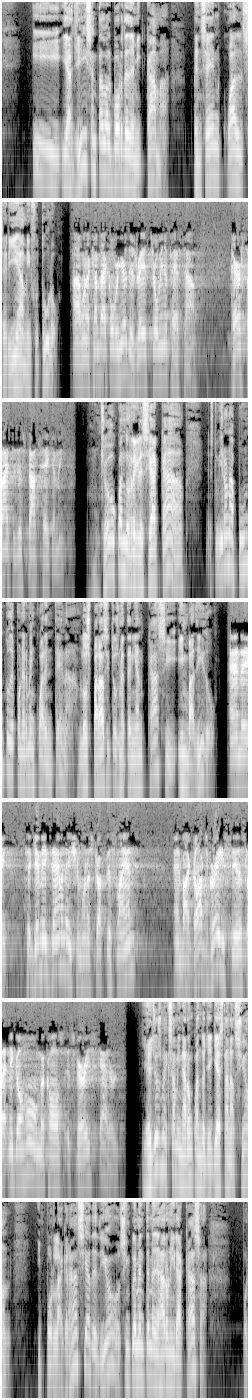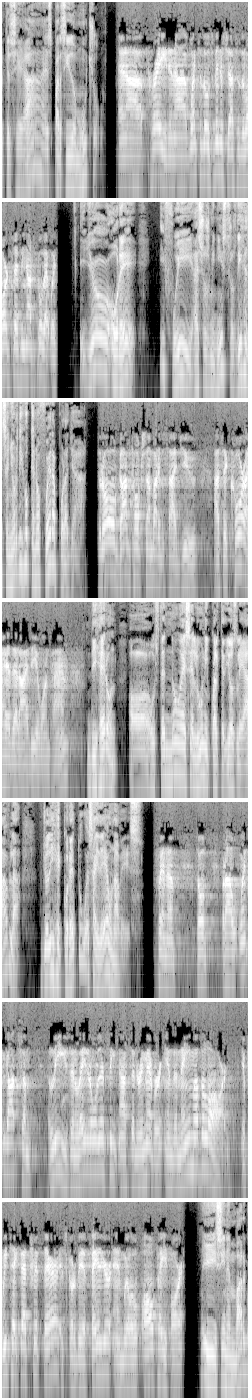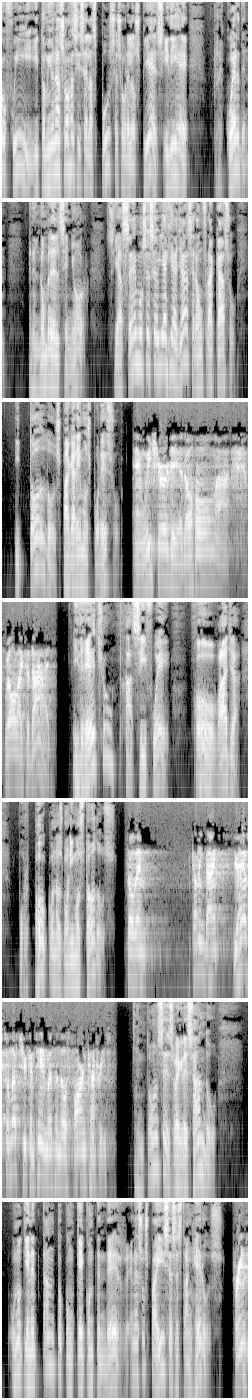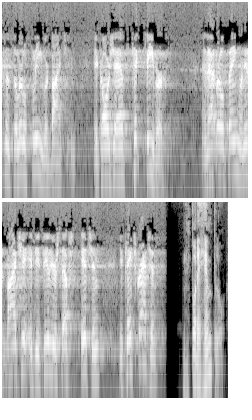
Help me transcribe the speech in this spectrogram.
Y, y allí, sentado al borde de mi cama, Pensé en cuál sería mi futuro. When I come back over here, there's ready to throw me in a pest house. Parasites are just about taking me. Yo cuando regresé acá, estuvieron a punto de ponerme en cuarentena. Los parásitos me tenían casi invadido. And they to give me examination when I struck this land. And by God's grace, they just let me go home because it's very scattered. Y ellos me examinaron cuando llegué a esta nación. Y por la gracia de Dios, simplemente me dejaron ir a casa, porque se ha esparcido mucho. And I prayed and I went to those ministers. I said, The Lord said me not to go that way. Y yo oré y fui a esos ministros. Dije, el Señor dijo que no fuera por allá. Oh. Dijeron, oh, usted no es el único al que Dios le habla. Yo dije, Coré tuvo esa idea una vez. And uh, so, but I went and got some leaves and laid it over their feet, and I said, Remember, in the name of the Lord, if we take that trip there, it's going to be a failure, and we'll all pay for it. Y sin embargo fui y tomé unas hojas y se las puse sobre los pies y dije, recuerden, en el nombre del Señor, si hacemos ese viaje allá será un fracaso y todos pagaremos por eso. And we sure did. Oh my, we all like to die. Y de hecho, así fue. Oh, vaya, por poco nos morimos todos. So then, coming back, you have so much you contend with in those foreign countries. Entonces, regresando, uno tiene tanto con qué contender en esos países extranjeros. For instance, a little flea would bite you. It causes you to have tick fever. And that little thing, when it bites you, if you feel yourself itching, you can't scratch it. Por ejemplo,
